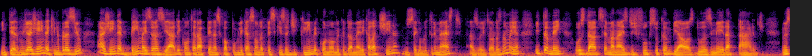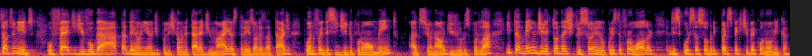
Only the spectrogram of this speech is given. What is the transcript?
Em termos de agenda, aqui no Brasil, a agenda é bem mais esvaziada e contará apenas com a publicação da pesquisa de clima econômico da América Latina, no segundo trimestre, às 8 horas da manhã, e também os dados semanais de fluxo cambial às duas e meia da tarde. Nos Estados Unidos, o Fed divulga a ata da reunião de política monetária de maio, às 3 horas da tarde, quando foi decidido por um aumento adicional de juros por lá, e também o diretor da instituição, o Christopher Waller, discursa sobre perspectiva econômica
